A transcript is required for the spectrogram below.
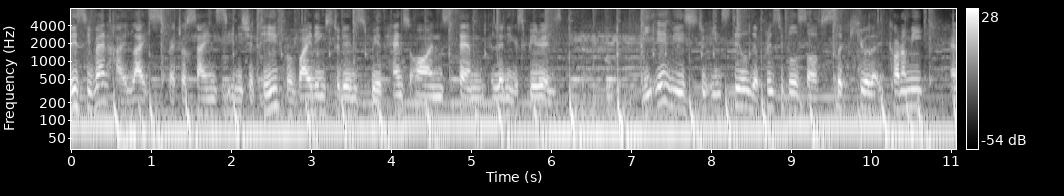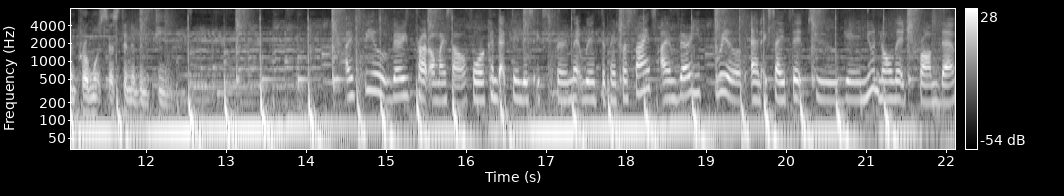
This event highlights Petrosains initiative providing students with hands-on STEM learning experience. The aim is to instill the principles of circular economy and promote sustainability. I feel very proud of myself for conducting this experiment with the Petrosains. I'm very thrilled and excited to gain new knowledge from them.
